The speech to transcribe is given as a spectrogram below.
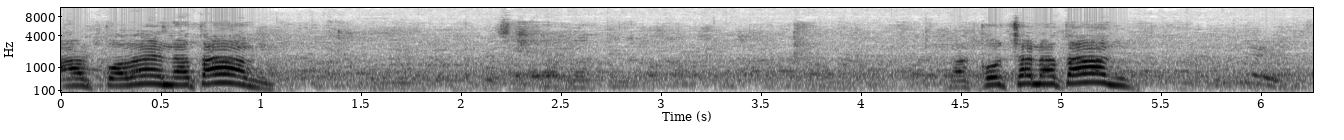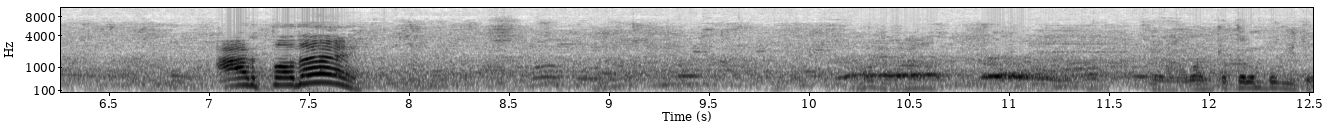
Al poder, Natán. ¿La escucha, Natán? Al poder. Aguántatelo un poquito.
